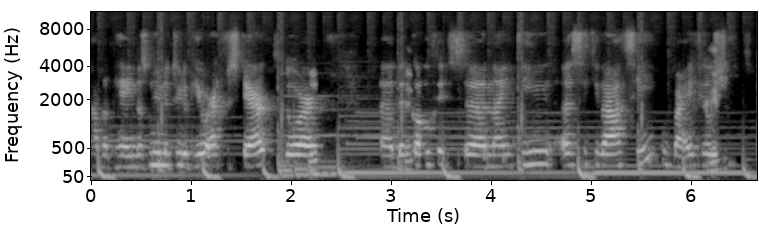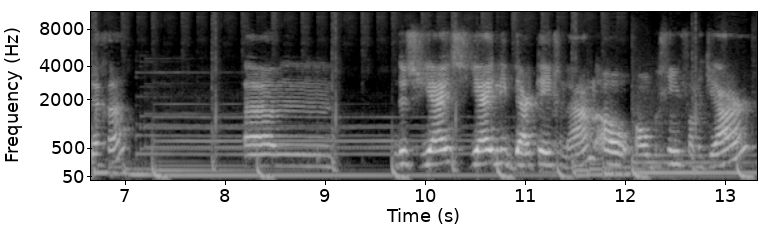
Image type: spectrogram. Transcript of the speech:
gaat het heen. Dat is nu natuurlijk heel erg versterkt door uh, de COVID-19 uh, situatie, om maar even heel te zeggen. Ehm, dus jij, jij liep daar tegenaan al, al begin van het jaar.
